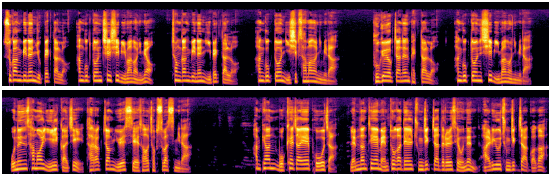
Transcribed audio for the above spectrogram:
수강비는 600달러, 한국 돈 72만 원이며 청강비는 200달러, 한국 돈 24만 원입니다. 부교역자는 100달러, 한국 돈 12만 원입니다. 오는 3월 2일까지 다락점 US에서 접수받습니다. 한편 목회자의 보호자, 랩넌트의 멘토가 될 중직자들을 세우는 RU 중직자 학과가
